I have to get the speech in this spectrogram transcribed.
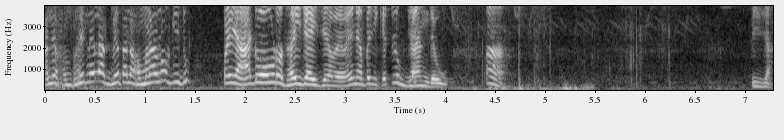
અને સંભાઈ લેલા મેં તને હમણાં ન કીધું. પછી આડો અવડો થઈ જાય છે હવે એને પછી કેટલું ધ્યાન દેવું? હા. Pizza.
